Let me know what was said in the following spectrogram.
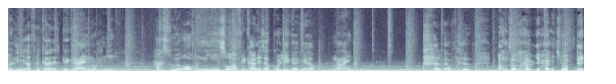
Noch nie Afrikanisch gegessen? Nein, noch nie. Hast du auch nie so afrikanischer Kollege gehabt? Nein. Alter, langsam habe ich Angst vor dir.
